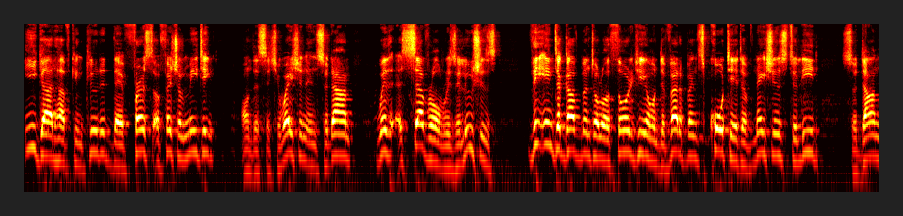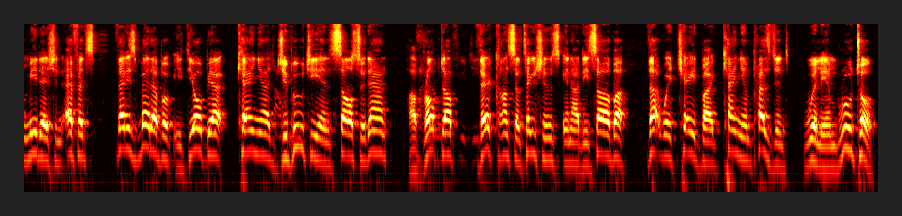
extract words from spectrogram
IGAD, have concluded their first official meeting on the situation in Sudan with several resolutions. The Intergovernmental Authority on Development's Quartet of Nations to lead Sudan mediation efforts that is made up of Ethiopia, Kenya, Djibouti, and South Sudan have wrapped up their consultations in Addis Ababa that were chaired by Kenyan President William Ruto.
